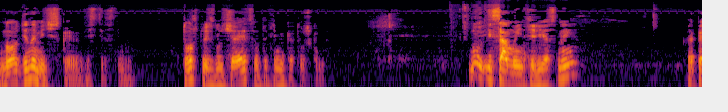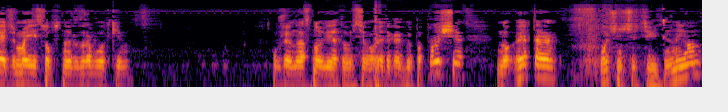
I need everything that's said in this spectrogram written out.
но динамическое, естественно. То, что излучается вот этими катушками. Ну и самый интересный, опять же, моей собственной разработки, уже на основе этого всего, это как бы попроще, но это очень чувствительный он.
